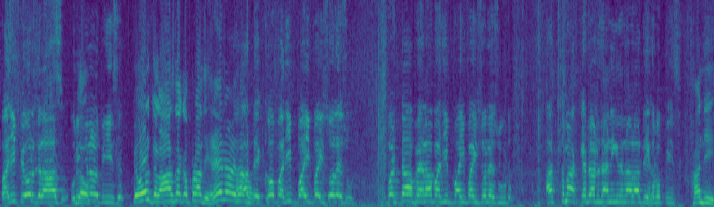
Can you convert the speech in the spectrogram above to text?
ਭਾਜੀ pure glass original piece pure glass ਦਾ ਕੱਪੜਾ ਦੇ ਰਹੇ ਨਾਲੇ ਆਹ ਸਾਨੂੰ। ਦੇਖੋ ਭਾਜੀ 22 2200 ਵਾਲੇ ਸੂਟ। ਵੱਡਾ ਫੈਲਾ ਭਾਜੀ 22 2200 ਵਾਲੇ ਸੂਟ। ਆ ਧਮਾਕੇ ਦਾ ਡਿਜ਼ਾਈਨਿੰਗ ਦੇ ਨਾਲ ਆ ਦੇਖ ਲਓ ਪੀਸ ਹਾਂਜੀ।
